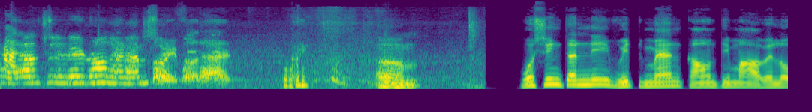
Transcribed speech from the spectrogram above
I did wrong and I'm sorry for that. Okay. Um. વોશિંગ્ટનની વિટમેન કાઉન્ટીમાં આવેલો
